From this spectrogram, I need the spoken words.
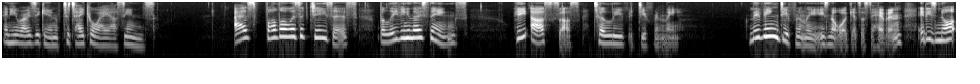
and he rose again to take away our sins. As followers of Jesus, believing in those things, he asks us to live differently. Living differently is not what gets us to heaven. It is not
